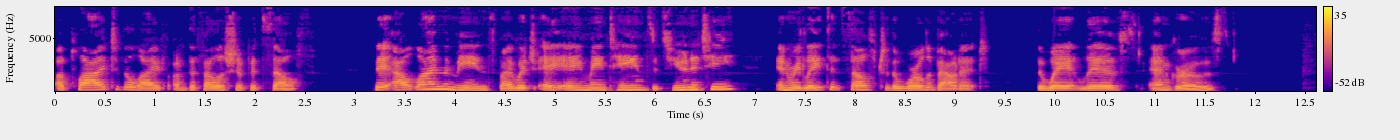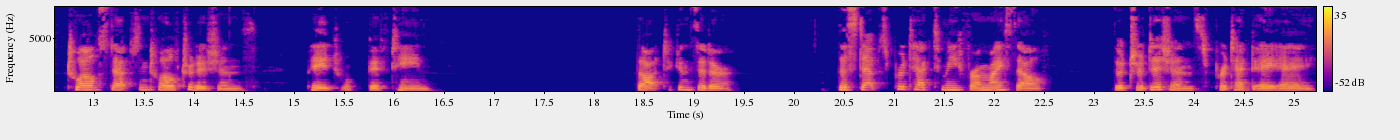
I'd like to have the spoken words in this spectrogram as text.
apply to the life of the fellowship itself. They outline the means by which AA maintains its unity and relates itself to the world about it, the way it lives and grows. Twelve Steps and Twelve Traditions, page 15. Thought to consider. The steps protect me from myself. The traditions protect AA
